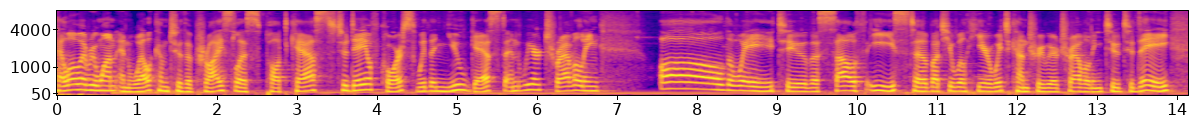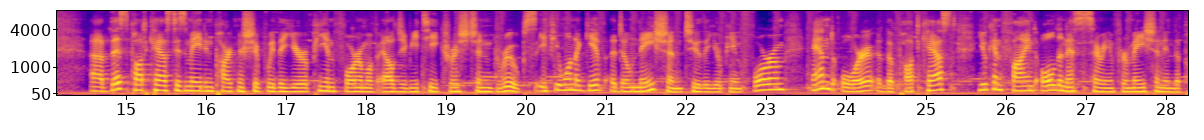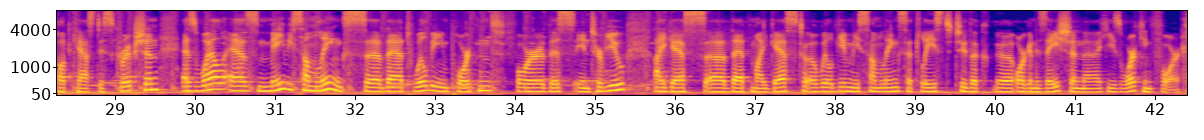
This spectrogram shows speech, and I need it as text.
Hello, everyone, and welcome to the Priceless podcast. Today, of course, with a new guest, and we are traveling all the way to the southeast, uh, but you will hear which country we're traveling to today. Uh, this podcast is made in partnership with the European Forum of LGBT Christian Groups. If you want to give a donation to the European Forum and or the podcast, you can find all the necessary information in the podcast description as well as maybe some links uh, that will be important for this interview. I guess uh, that my guest uh, will give me some links at least to the uh, organization uh, he's working for.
